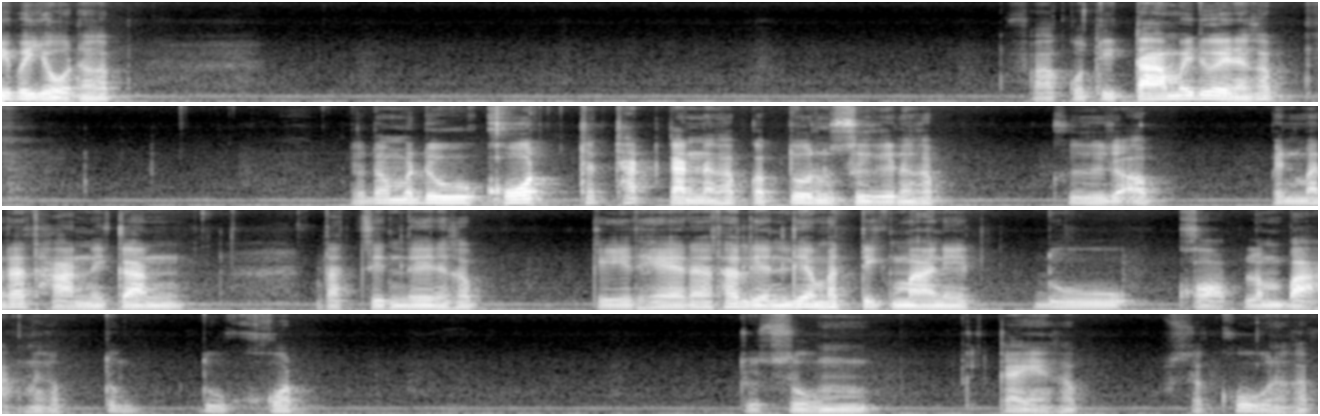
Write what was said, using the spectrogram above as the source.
มีประโยชน์นะครับ ฝากกดติดตามไว้ด้วยนะครับ เดี๋ยวเรามาดูโค้ดชัดๆกันนะครับ กับตัวหนังสือนะครับ คือจะเอาเป็นมาตรฐานในการตัดสินเลยนะครับ เกแท้นะถ้าเหรียญเลี่ยมพลาสติกมาเนี่ยดู ขอบลำบากนะครับ ต้องดูโคดจุดซูมใกล้นะครับ สักครู่นะครับ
